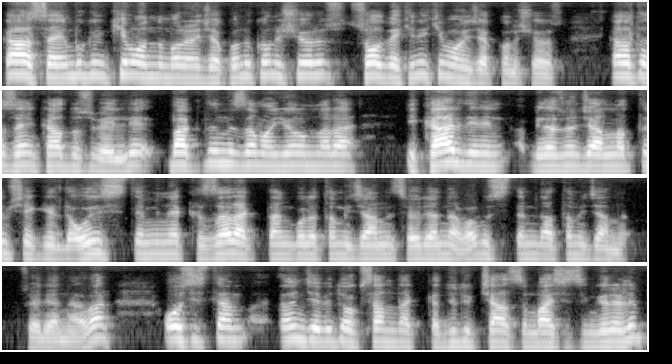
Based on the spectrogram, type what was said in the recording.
Galatasaray'ın bugün kim on numara oynayacak onu konuşuyoruz. Sol bekini kim oynayacak konuşuyoruz. Galatasaray'ın kadrosu belli. Baktığımız zaman yorumlara Icardi'nin biraz önce anlattığım şekilde oyun sistemine kızaraktan gol atamayacağını söyleyenler var. Bu sistemde atamayacağını söyleyenler var. O sistem önce bir 90 dakika düdük çalsın başlasın görelim.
